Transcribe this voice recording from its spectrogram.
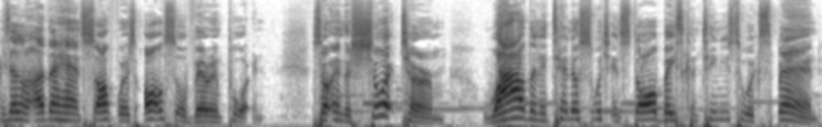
He says, on the other hand, software is also very important. So, in the short term, while the Nintendo Switch install base continues to expand,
